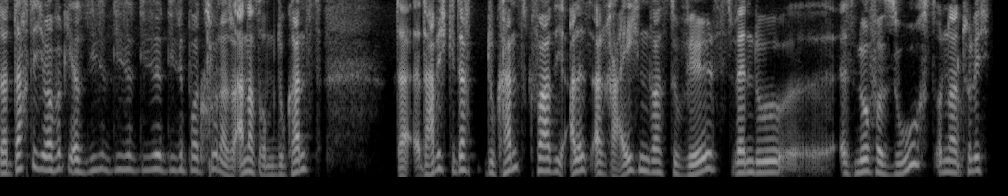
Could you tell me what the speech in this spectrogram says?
da dachte ich aber wirklich, also diese, diese, diese, diese Portion, also andersrum, du kannst, da, da habe ich gedacht, du kannst quasi alles erreichen, was du willst, wenn du äh, es nur versuchst und natürlich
